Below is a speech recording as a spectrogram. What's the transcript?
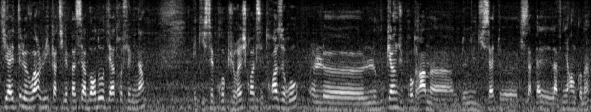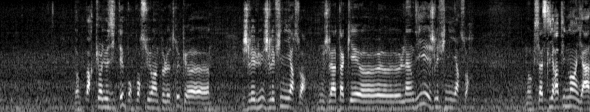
qui a été le voir, lui, quand il est passé à Bordeaux au théâtre féminin et qui s'est procuré, je crois que c'est 3 euros, le, le bouquin du programme euh, 2017 euh, qui s'appelle L'avenir en commun. Donc par curiosité, pour poursuivre un peu le truc, euh, je l'ai lu, je l'ai fini hier soir. Je l'ai attaqué euh, lundi et je l'ai fini hier soir. Donc ça se lit rapidement, il y a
